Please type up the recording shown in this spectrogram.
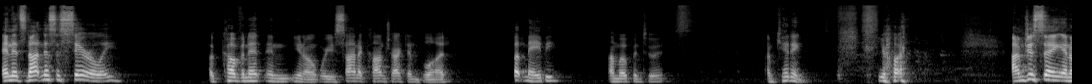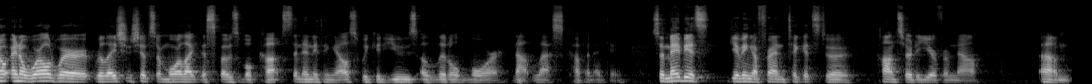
And it's not necessarily a covenant and you know where you sign a contract in blood, but maybe I'm open to it. I'm kidding. I'm just saying, in a, in a world where relationships are more like disposable cups than anything else, we could use a little more, not less, covenanting. So maybe it's giving a friend tickets to a concert a year from now. Um,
